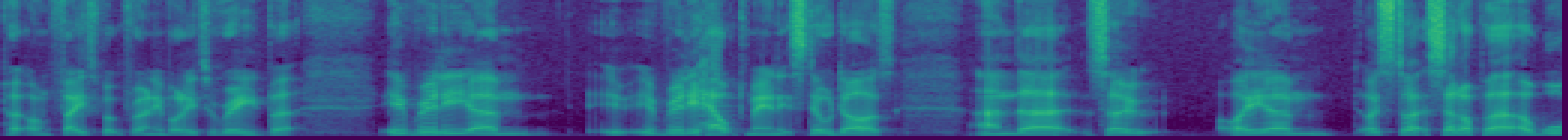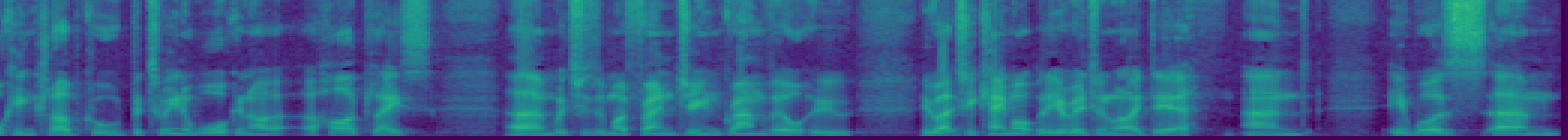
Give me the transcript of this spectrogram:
put on Facebook for anybody to read, but it really um, it, it, really helped me and it still does. And uh, so I um, I start, set up a, a, walking club called Between a Walk and a, a Hard Place, um, which was with my friend June Granville, who, who actually came up with the original idea. And it was, um,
